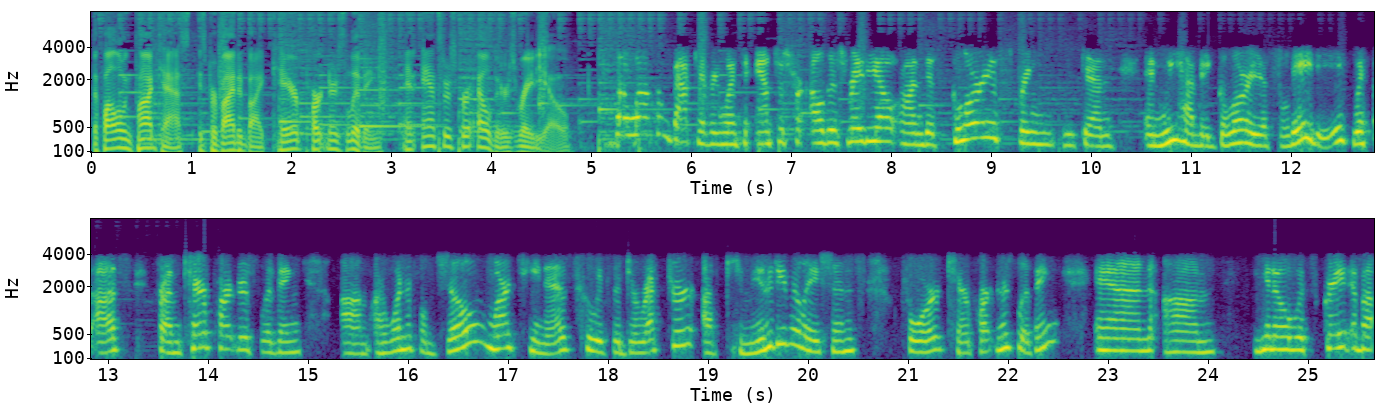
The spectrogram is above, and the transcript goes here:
The following podcast is provided by Care Partners Living and Answers for Elders Radio. So, welcome back, everyone, to Answers for Elders Radio on this glorious spring weekend. And we have a glorious lady with us from Care Partners Living, um, our wonderful Jill Martinez, who is the Director of Community Relations for Care Partners Living. And um, you know what's great about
